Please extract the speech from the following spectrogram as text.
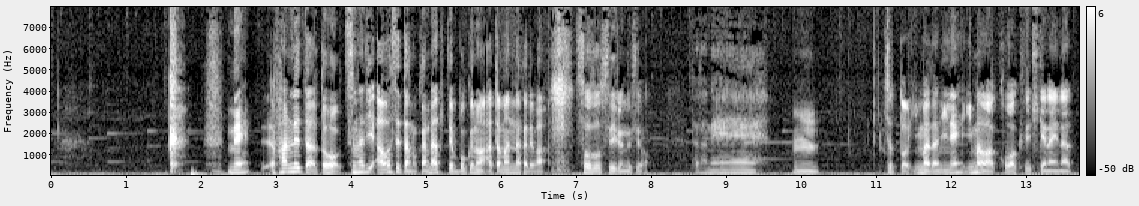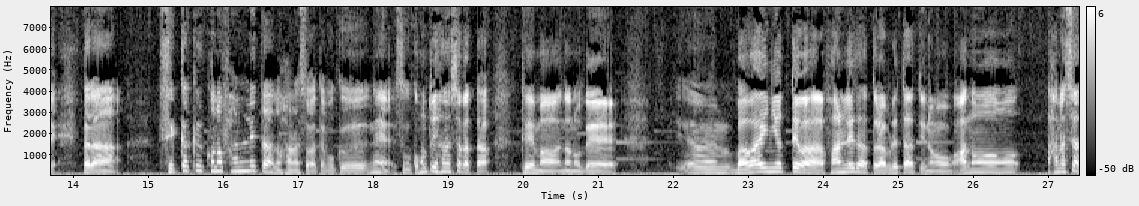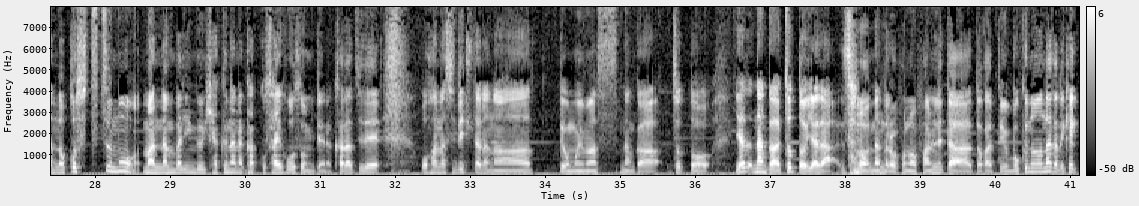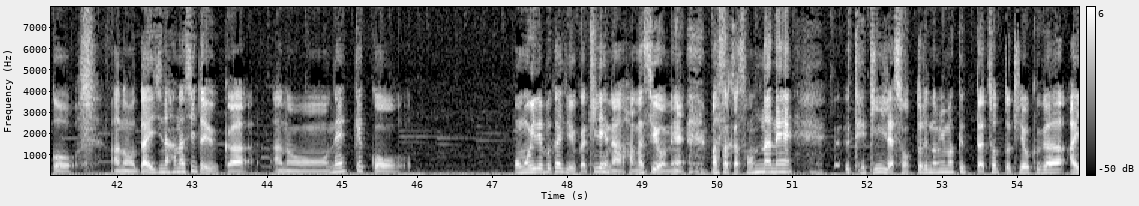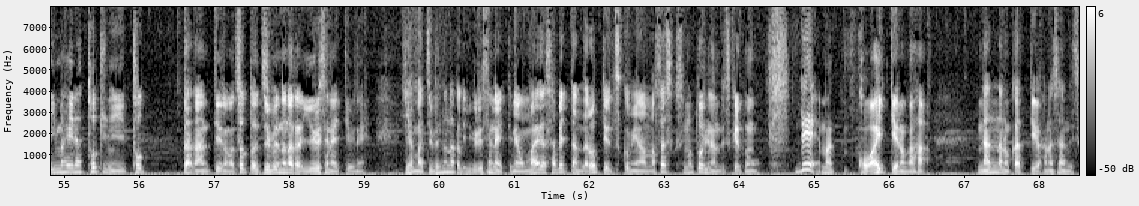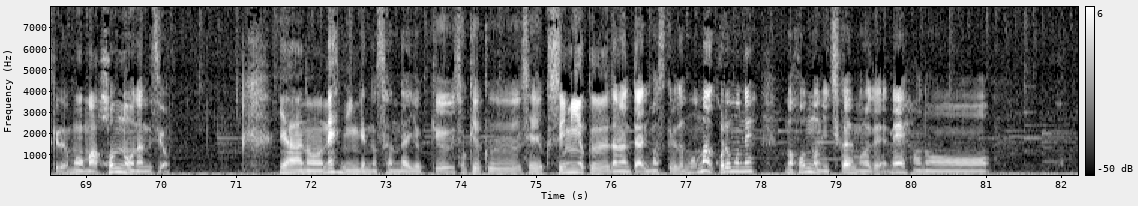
ね、ファンレターとつなぎ合わせたのかなって僕の頭の中では想像しているんですよ。ただね、うん。ちょっと未だにね、今は怖くて聞けないなって。ただ、せっかくこのファンレターの話とかって僕ね、すごく本当に話したかったテーマなので、うん、場合によってはファンレターとラブレターっていうのをあの話は残しつつも、まあ、ナンバリング107カッコ再放送みたいな形でお話できたらなって思います。なんか、ちょっと、やだ、なんか、ちょっとやだ。その、なんだろう、このファンレターとかっていう僕の中で結構、あの、大事な話というか、あのー、ね、結構、思い出深いというか、綺麗な話をね、まさかそんなね、テキーラショットで飲みまくった、ちょっと記憶が曖昧な時に撮ったなんていうのがちょっと自分の中で許せないっていうね。いや、まあ自分の中で許せないってね、お前が喋ったんだろっていうツッコミはまさしくその通りなんですけれども。で、まあ怖いっていうのが何なのかっていう話なんですけども、まあ本能なんですよ。いや、あのね、人間の三大欲求、食欲、性欲、睡眠欲だなんてありますけれども、まあこれもね、まあ本能に近いものでね、あのー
